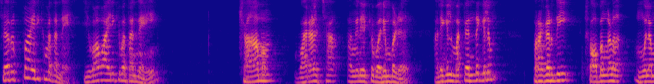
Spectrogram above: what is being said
ചെറുപ്പമായിരിക്കുമ്പോൾ തന്നെ യുവാവായിരിക്കുമ്പോൾ തന്നെ ക്ഷാമം വരൾച്ച അങ്ങനെയൊക്കെ വരുമ്പോൾ അല്ലെങ്കിൽ മറ്റെന്തെങ്കിലും പ്രകൃതി ക്ഷോഭങ്ങൾ മൂലം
